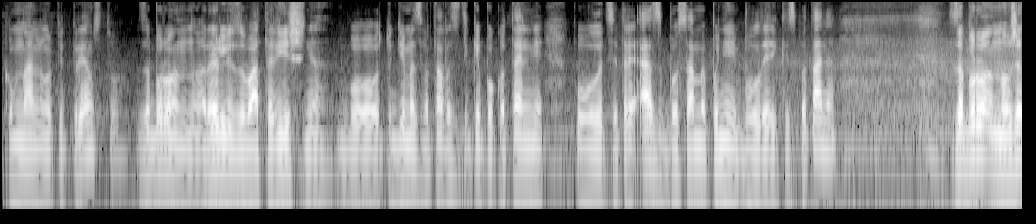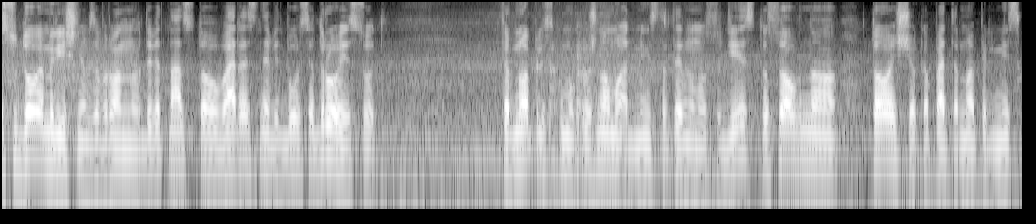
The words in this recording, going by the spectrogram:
комунальному підприємству. Заборонено реалізувати рішення, бо тоді ми зверталися тільки по котельні по вулиці 3С, бо саме по ній були якісь питання. Заборонено вже судовим рішенням заборонено. 19 вересня відбувся другий суд Тернопільському окружному адміністративному суді стосовно того, що КП Тернопіль міськ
